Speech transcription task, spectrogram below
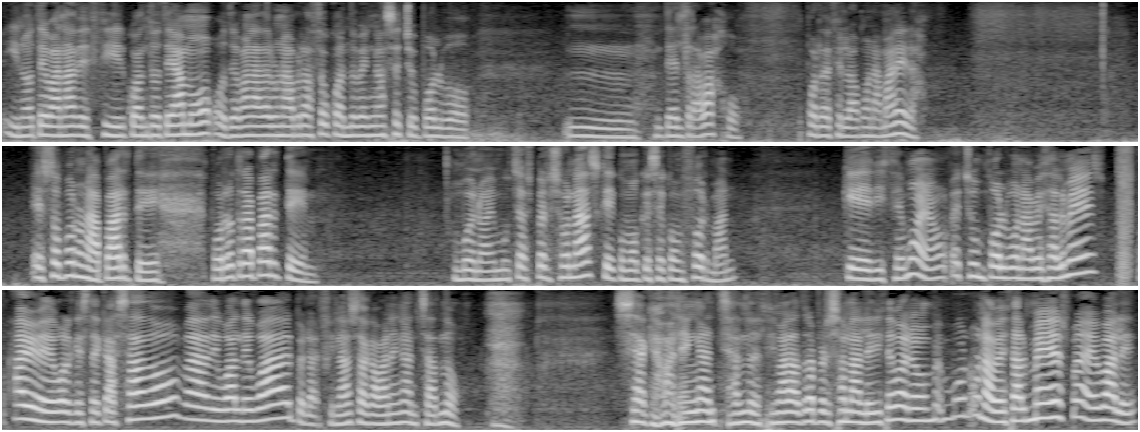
y no te van a decir cuánto te amo o te van a dar un abrazo cuando vengas hecho polvo mm, del trabajo, por decirlo de alguna manera. Eso por una parte. Por otra parte, bueno, hay muchas personas que como que se conforman, que dicen, bueno, he hecho un polvo una vez al mes, a mí me da igual que esté casado, va de igual, de igual, pero al final se acaban enganchando. Se acaban enganchando. Encima la otra persona le dice, bueno, una vez al mes, vale, vale.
